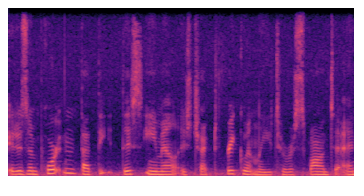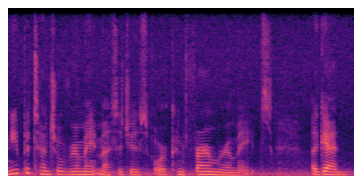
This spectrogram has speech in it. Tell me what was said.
It is important that the, this email is checked frequently to respond to any potential roommate messages or confirm roommates. Again,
